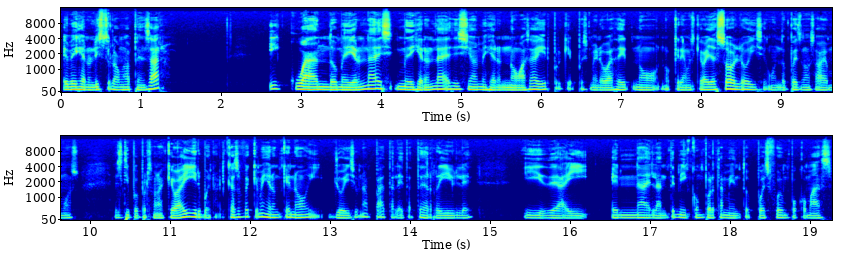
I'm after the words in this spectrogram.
eh, me dijeron, listo, lo vamos a pensar. Y cuando me, dieron la me dijeron la decisión, me dijeron, no vas a ir porque pues primero vas a ir, no, no queremos que vayas solo y segundo pues no sabemos el tipo de persona que va a ir. Bueno, el caso fue que me dijeron que no y yo hice una pataleta terrible y de ahí en adelante mi comportamiento pues fue un poco más,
